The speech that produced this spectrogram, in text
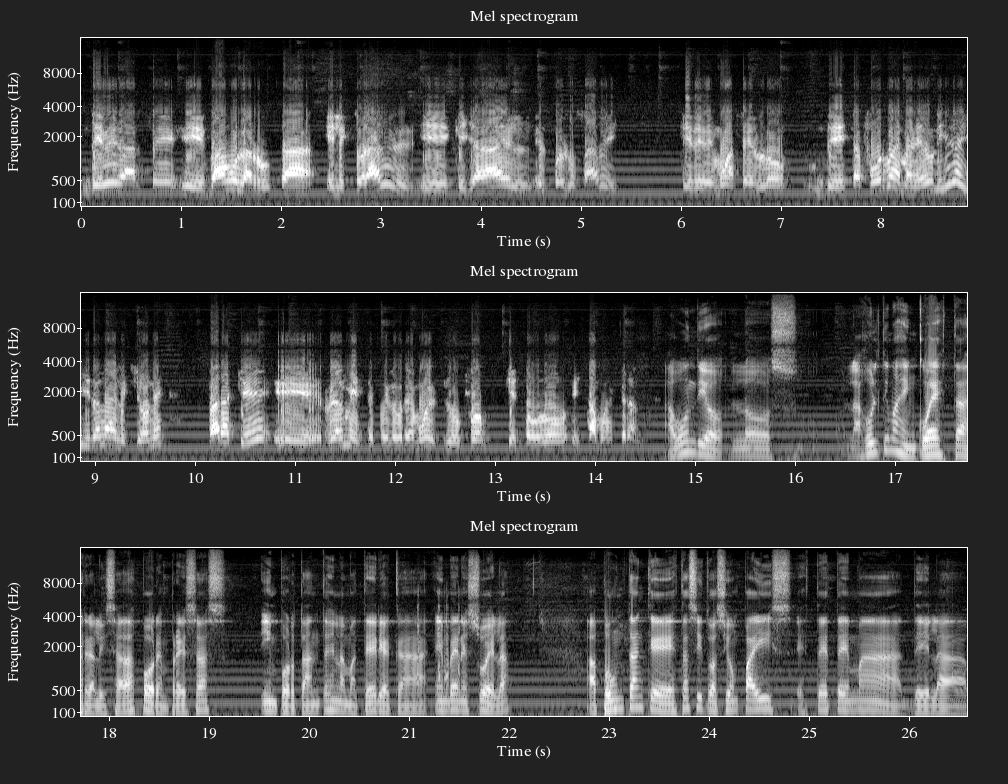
debe darse eh, bajo la ruta electoral eh, que ya el, el, pueblo sabe que debemos hacerlo de esta forma, de manera unida y ir a las elecciones para que eh, realmente pues logremos el triunfo que todos estamos esperando. Abundio, los las últimas encuestas realizadas por empresas importantes en la materia acá en Venezuela apuntan que esta situación país, este tema de la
